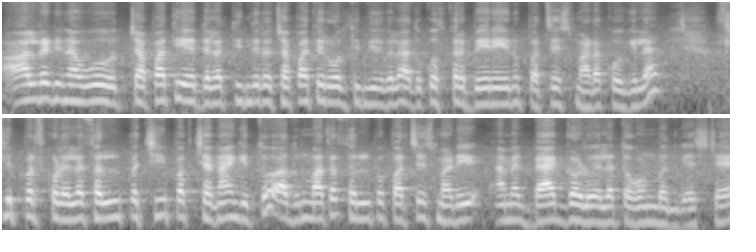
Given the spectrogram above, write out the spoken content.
ಆಲ್ರೆಡಿ ನಾವು ಚಪಾತಿ ಅದೆಲ್ಲ ತಿಂದಿರೋ, ಚಪಾತಿ ರೋಲ್ ತಿಂದಿದ್ವಲ್ಲ, ಅದಕ್ಕೋಸ್ಕರ ಬೇರೆ ಏನು ಪರ್ಚೇಸ್ ಮಾಡೋಕ್ಕೆ ಹೋಗಿಲ್ಲ. ಸ್ಲಿಪ್ಪರ್ಸ್ಗಳೆಲ್ಲ ಸ್ವಲ್ಪ ಚೀಪಾಗಿ ಚೆನ್ನಾಗಿತ್ತು. ಅದನ್ನು ಮಾತ್ರ ಸ್ವಲ್ಪ ಪರ್ಚೇಸ್ ಮಾಡಿ, ಆಮೇಲೆ ಬ್ಯಾಗ್ಗಳು ಎಲ್ಲ ತೊಗೊಂಡು ಬಂದ್ವಿ ಅಷ್ಟೇ.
